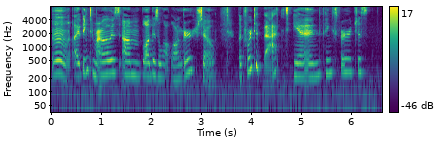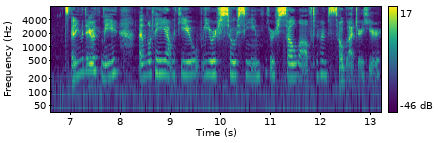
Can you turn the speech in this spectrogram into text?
uh, I think tomorrow's um, vlog is a lot longer, so look forward to that. And thanks for just spending the day with me. I love hanging out with you. You are so seen. You're so loved, and I'm so glad you're here.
